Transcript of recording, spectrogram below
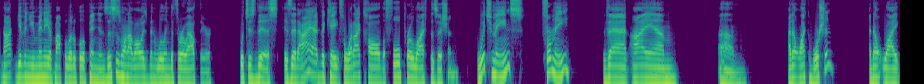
not given you many of my political opinions. This is one I've always been willing to throw out there, which is this is that I advocate for what I call the full pro-life position, which means for me that I am um I don't like abortion, I don't like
